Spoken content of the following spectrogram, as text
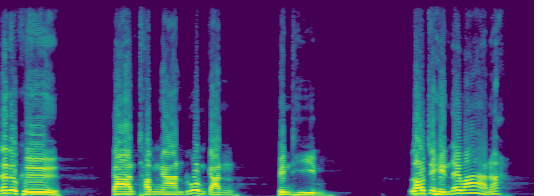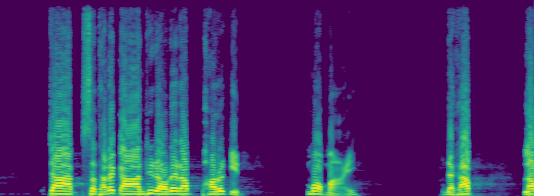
นั่นก็คือการทำงานร่วมกันเป็นทีม เราจะเห็นได้ว่านะ จากสถานการณ์ที่เราได้รับภารกิจมอบหมายนะครับ เรา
